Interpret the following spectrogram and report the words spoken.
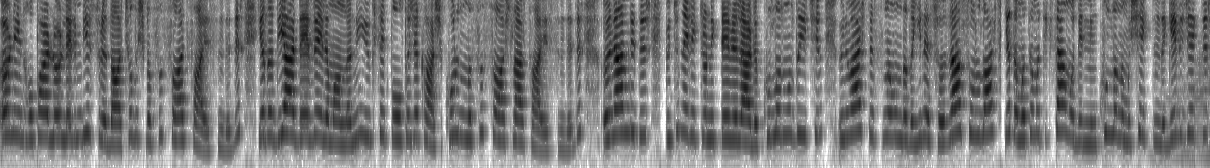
örneğin hoparlörlerin bir süre daha çalışması sağaç sayesindedir ya da diğer devre elemanlarının yüksek voltaja karşı korunması sağaçlar sayesindedir. Önemlidir. Bütün elektronik devrelerde kullanıldığı için üniversite sınavında da yine sözel sorular ya da matematiksel modelinin kullanımı şeklinde gelecektir.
